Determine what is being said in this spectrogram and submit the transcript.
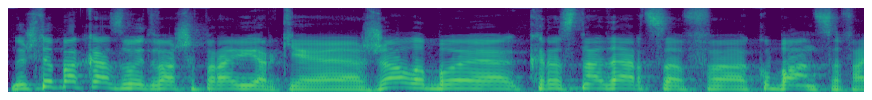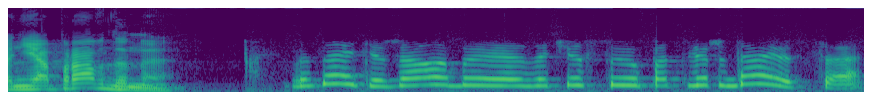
Ну что показывают ваши проверки? Жалобы краснодарцев, э, кубанцев, они оправданы? Вы знаете, жалобы зачастую подтверждаются,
